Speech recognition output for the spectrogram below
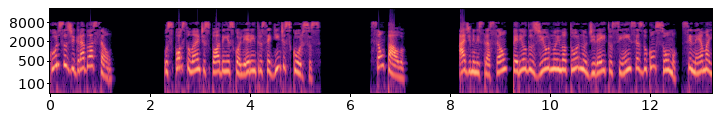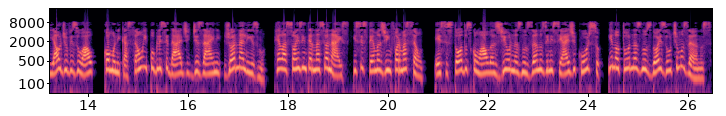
Cursos de graduação. Os postulantes podem escolher entre os seguintes cursos. São Paulo. Administração, períodos diurno e noturno, Direito, Ciências do Consumo, Cinema e Audiovisual, Comunicação e Publicidade, Design, Jornalismo, Relações Internacionais e Sistemas de Informação, esses todos com aulas diurnas nos anos iniciais de curso e noturnas nos dois últimos anos.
